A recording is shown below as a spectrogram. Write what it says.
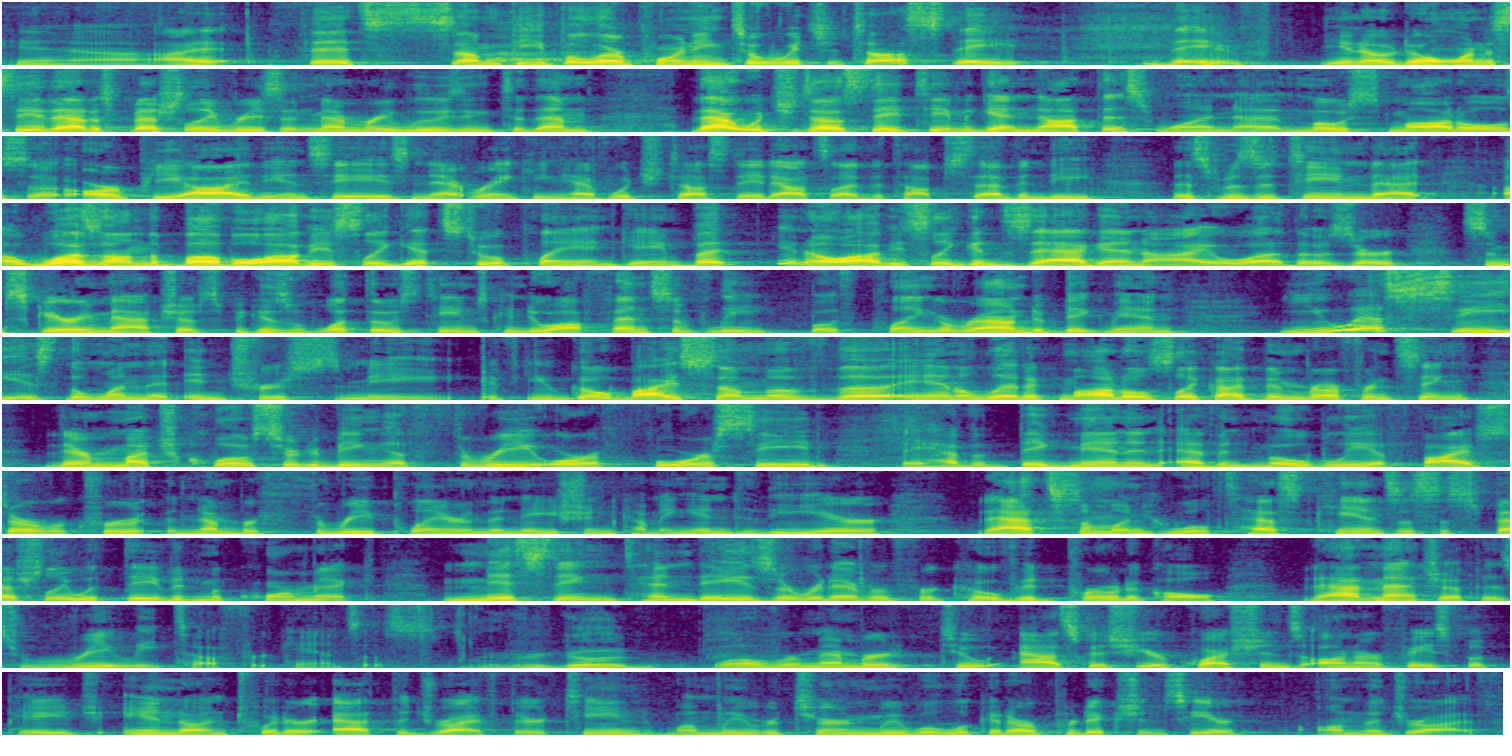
Yeah, I Fitz. Some people are pointing to Wichita State. They, you know, don't want to see that, especially recent memory losing to them. That Wichita State team, again, not this one. Uh, most models, uh, RPI, the NCAA's net ranking, have Wichita State outside the top 70. This was a team that uh, was on the bubble, obviously gets to a play-in game, but you know, obviously Gonzaga and Iowa, those are some scary matchups because of what those teams can do offensively, both playing around a big man USC is the one that interests me. If you go by some of the analytic models, like I've been referencing, they're much closer to being a three or a four seed. They have a big man in Evan Mobley, a five star recruit, the number three player in the nation coming into the year. That's someone who will test Kansas, especially with David McCormack missing 10 days or whatever for COVID protocol. That matchup is really tough for Kansas. Very good. Well, remember to ask us your questions on our Facebook page and on Twitter at The Drive 13. When we return, we will look at our predictions here on The Drive.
